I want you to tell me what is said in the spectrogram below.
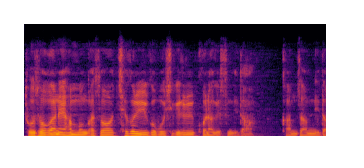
도서관에 한번 가서 책을 읽어 보시기를 권하겠습니다. 감사합니다.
